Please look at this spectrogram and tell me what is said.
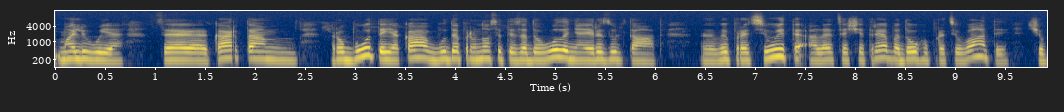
малює. Це карта роботи, яка буде приносити задоволення і результат. Е, Ви працюєте, але це ще треба довго працювати, щоб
